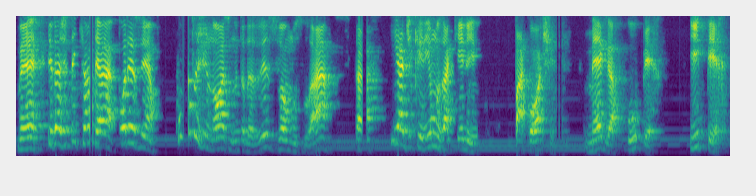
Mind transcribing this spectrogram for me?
Né? Então a gente tem que olhar, por exemplo, Quantos de nós, muitas das vezes, vamos lá tá, e adquirimos aquele pacote mega, super, hiper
